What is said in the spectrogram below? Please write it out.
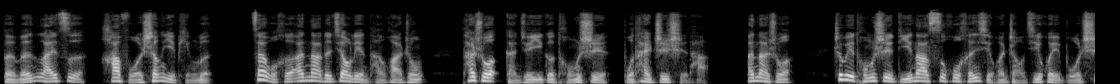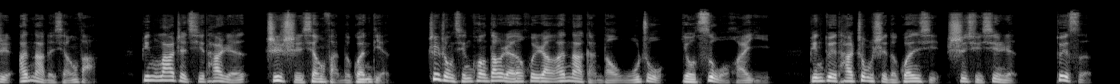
本文来自《哈佛商业评论》。在我和安娜的教练谈话中，他说感觉一个同事不太支持他。安娜说，这位同事迪娜似乎很喜欢找机会驳斥安娜的想法，并拉着其他人支持相反的观点。这种情况当然会让安娜感到无助又自我怀疑，并对她重视的关系失去信任。对此，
